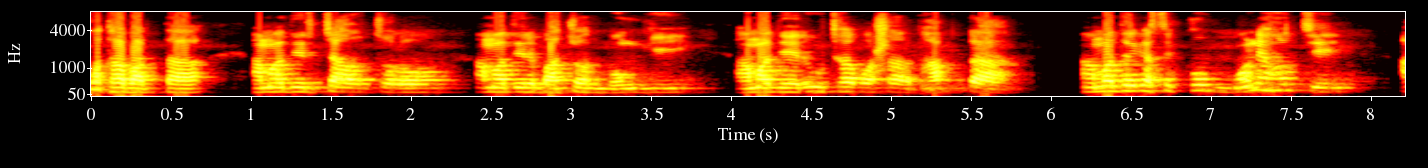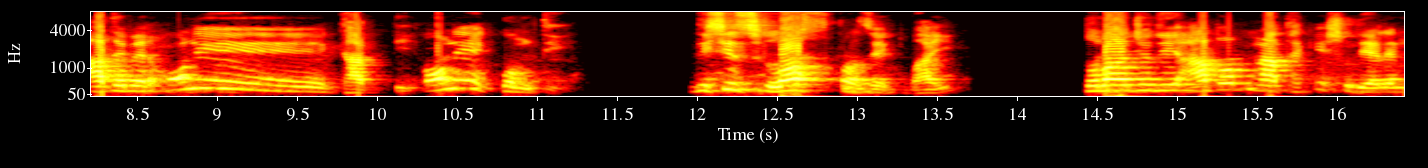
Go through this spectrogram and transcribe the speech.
কথাবার্তা আমাদের চাল চলন, আমাদের বাচন ভঙ্গি, আমাদের উঠা বসার ভাবটা আমাদের কাছে খুব মনে হচ্ছে আদেবের অনেক ঘাটতি, অনেক কমতি। দিস ইজ লস প্রজেক্ট ভাই। তোমার যদি আদব না থাকে, শুধু এলেম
